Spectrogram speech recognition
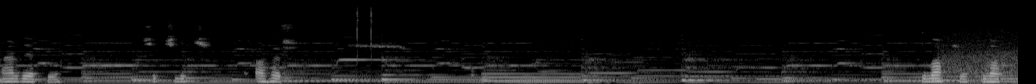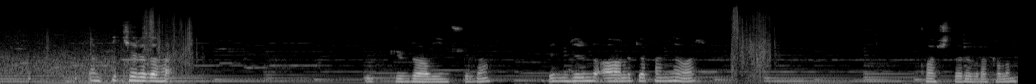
Nerede yapıyor? Çiftçilik. Ahır. Laf yok laf. Ben bir kere daha bir gübre alayım şuradan. Benim üzerimde ağırlık yapan ne var? Taşları bırakalım.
